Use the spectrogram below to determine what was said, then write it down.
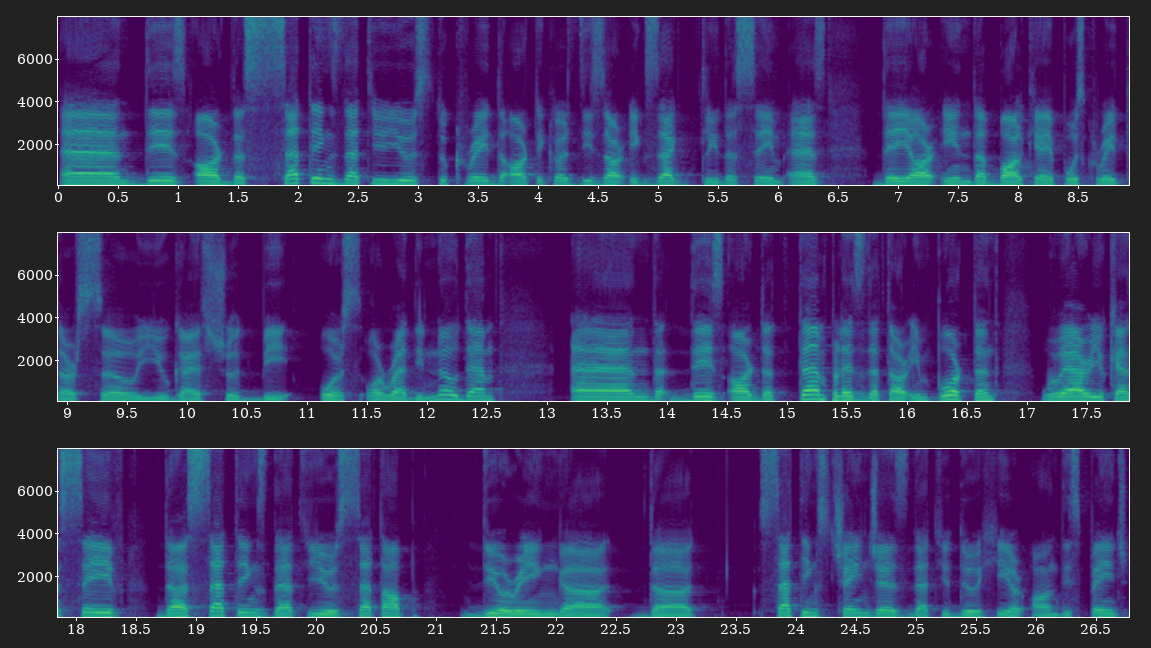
And these are the settings that you use to create the articles. These are exactly the same as they are in the bulk post creator, so you guys should be already know them. And these are the templates that are important where you can save the settings that you set up during uh, the settings changes that you do here on this page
